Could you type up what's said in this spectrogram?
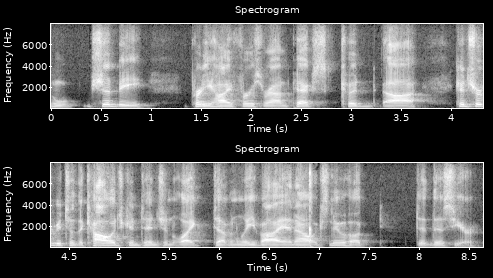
who should be pretty high first round picks, could uh, contribute to the college contingent like Devon Levi and Alex Newhook did this year.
